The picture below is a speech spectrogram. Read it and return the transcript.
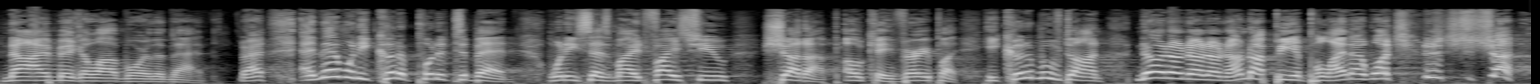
no, I make a lot more than that. Right? And then when he could have put it to bed, when he says, My advice to you, shut up. Okay, very polite. He could have moved on. No, no, no, no, no. I'm not being polite. I want you to shut up.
